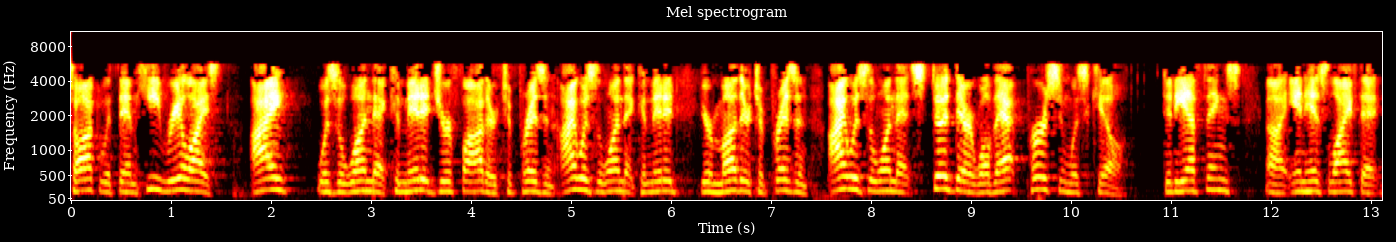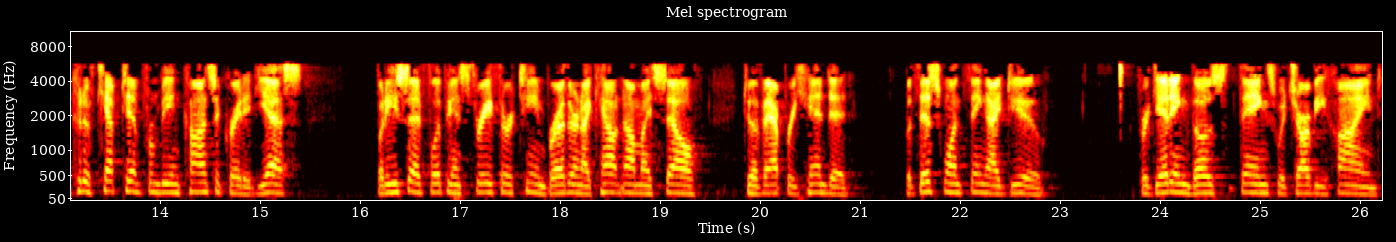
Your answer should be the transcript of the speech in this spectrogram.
talked with them, he realized, I was the one that committed your father to prison. I was the one that committed your mother to prison. I was the one that stood there while that person was killed. Did he have things uh, in his life that could have kept him from being consecrated? Yes. But he said, Philippians 3:13, "Brethren, I count not myself to have apprehended, but this one thing I do, forgetting those things which are behind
